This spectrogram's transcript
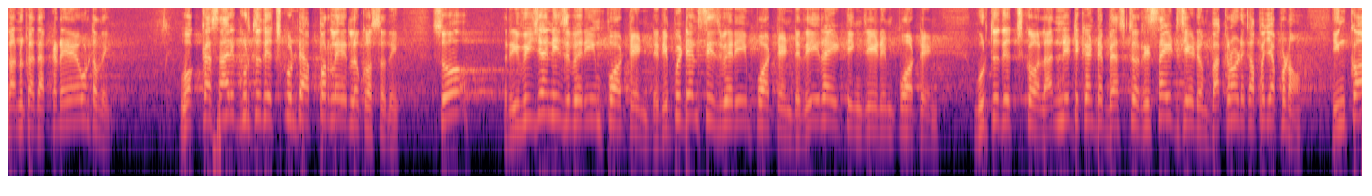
కనుక అది అక్కడే ఉంటుంది. ఒక్కసారి గుర్తు తెచ్చుకుంటే అప్పర్ లేయర్లోకి వస్తుంది. So revision is very important repetitions is very important rewriting చేయడం ఇంపార్టెంట్ గుర్తు తెచ్చుకోవాలి. అన్నిటికంటే బెస్ట్ రిసైట్ చేయడం పక్కనోడికి అప్పచెప్పడం ఇంకా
